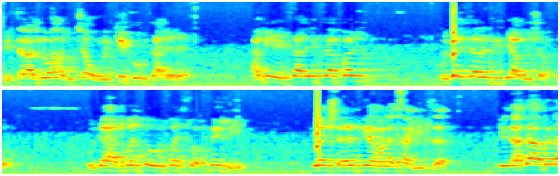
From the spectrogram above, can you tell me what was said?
मित्रांनो आमच्या ओळखी खूप झालेल्या आहेत. आम्ही एसआरएचा पण उद्याच्याला निधी आणू शकतो. उद्या हनुमंत उर्फ स्वप्नीलनी किंवा शरदनी आम्हाला सांगितलं की दादा आम्हाला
